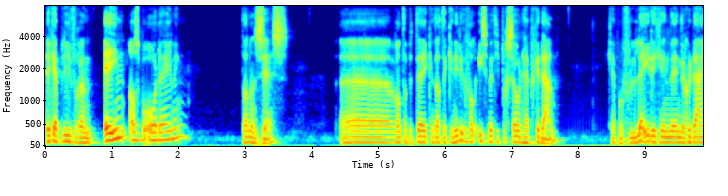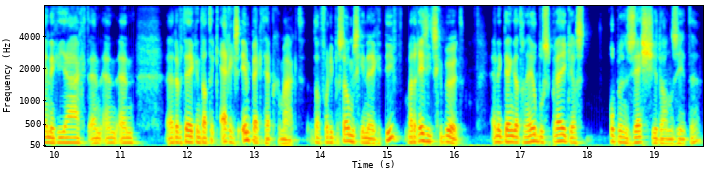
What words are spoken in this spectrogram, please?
Ik heb liever een 1 als beoordeling dan een 6. Eh, want dat betekent dat ik in ieder geval iets met die persoon heb gedaan. Ik heb hem volledig in de, in de gordijnen gejaagd. En, en, en dat betekent dat ik ergens impact heb gemaakt. Dat voor die persoon misschien negatief, maar er is iets gebeurd. En ik denk dat er een heleboel sprekers op een zesje dan zitten.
